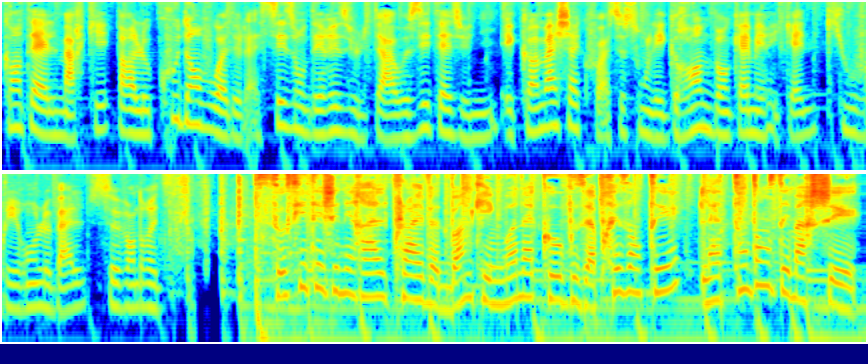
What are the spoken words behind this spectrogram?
quant à elle marquée par le coup d'envoi de la saison des résultats aux États-Unis et comme à chaque fois, ce sont les grandes banques américaines qui ouvriront le bal ce vendredi. Société Générale Private Banking Monaco vous a présenté la tendance des marchés.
